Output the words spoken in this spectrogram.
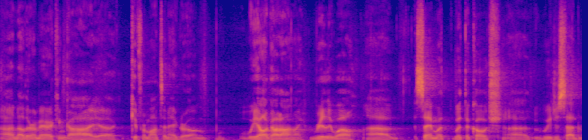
another American guy, kid from Montenegro, and we all got on like really well. Uh, same with with the coach. Uh, we just had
